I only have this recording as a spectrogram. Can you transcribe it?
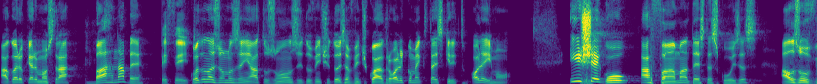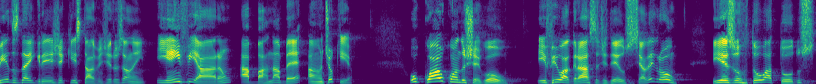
agora eu quero mostrar Barnabé. Perfeito. Quando nós vamos em Atos 11, do 22 ao 24, olha como é que está escrito. Olha aí, irmão. E chegou a fama destas coisas aos ouvidos da igreja que estava em Jerusalém, e enviaram a Barnabé a Antioquia. O qual, quando chegou e viu a graça de Deus, se alegrou e exortou a todos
